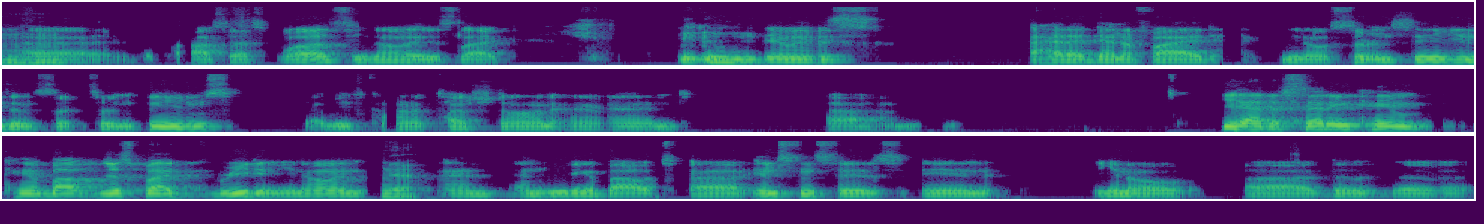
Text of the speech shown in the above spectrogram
mm-hmm. uh, the process was. You know, it's like it was. I had identified, you know, certain scenes and certain themes that we've kind of touched on, and um, yeah, the setting came came about just by reading, you know, and yeah. and and reading about uh, instances in, you know, uh, the the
